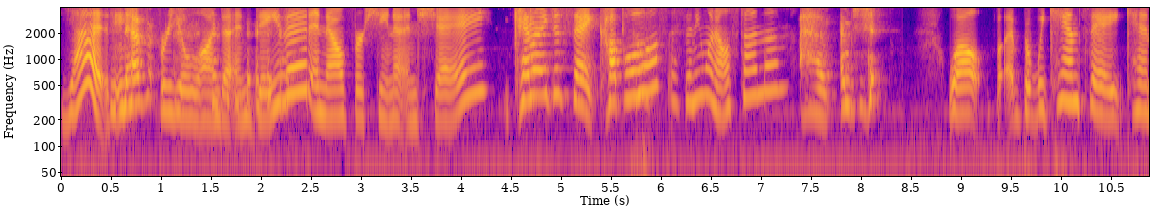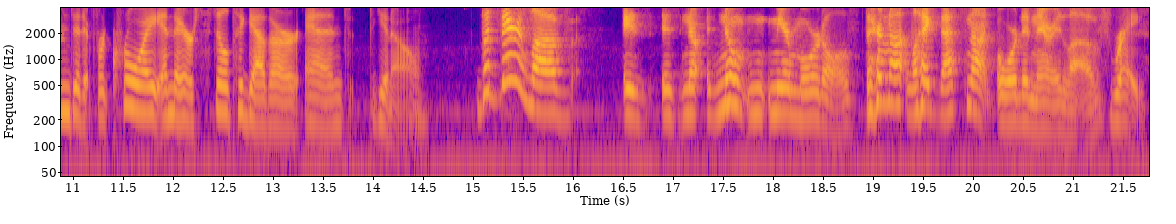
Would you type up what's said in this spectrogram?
Yes. Never- For Yolanda and David, and now for Scheana and Shay. Can I just say, Who couples? else? Has anyone else done them? Um, I'm just, Well, but, but we can say Kim did it for Kroy, and they are still together, and, you know. but their love is is no no mere mortals. They're not like that's not ordinary love. Right.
